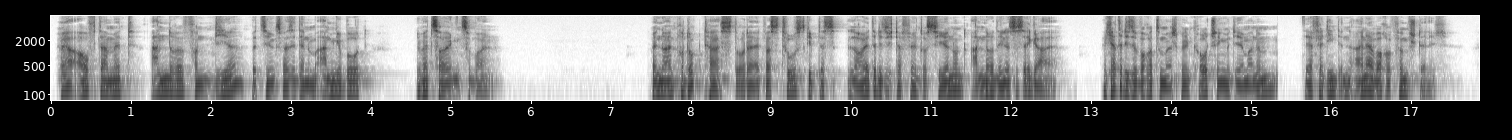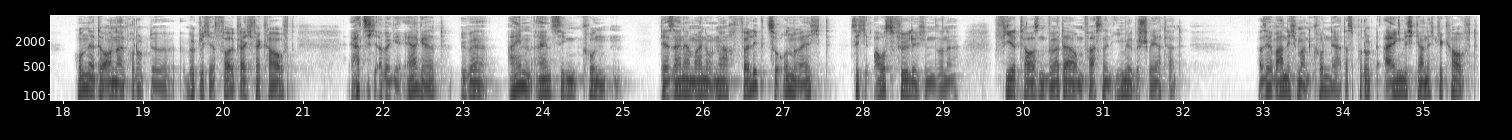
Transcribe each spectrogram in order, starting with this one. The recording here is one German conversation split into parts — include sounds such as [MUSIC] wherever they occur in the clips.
Hör auf damit, andere von dir bzw. deinem Angebot überzeugen zu wollen. Wenn du ein Produkt hast oder etwas tust, gibt es Leute, die sich dafür interessieren und andere, denen ist es egal. Ich hatte diese Woche zum Beispiel ein Coaching mit jemandem, der verdient in einer Woche fünfstellig. Hunderte Online-Produkte wirklich erfolgreich verkauft. Er hat sich aber geärgert über einen einzigen Kunden, der seiner Meinung nach völlig zu Unrecht sich ausführlich in so einer 4000 Wörter umfassenden E-Mail beschwert hat. Also er war nicht mal ein Kunde, er hat das Produkt eigentlich gar nicht gekauft.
